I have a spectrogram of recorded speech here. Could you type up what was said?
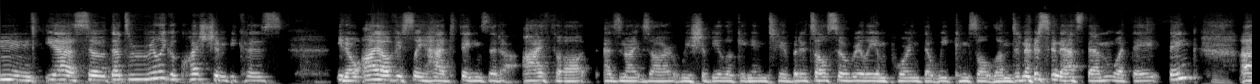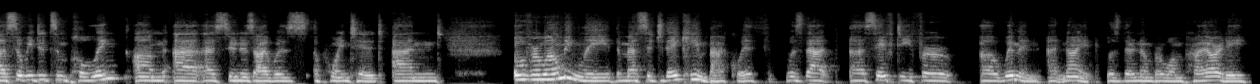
Mm, yeah, so that's a really good question because you know, I obviously had things that I thought as Night Tsar we should be looking into, but it's also really important that we consult Londoners and ask them what they think. Mm. Uh, so we did some polling um, uh, as soon as I was appointed, and overwhelmingly, the message they came back with was that uh, safety for uh, women at night was their number one priority.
